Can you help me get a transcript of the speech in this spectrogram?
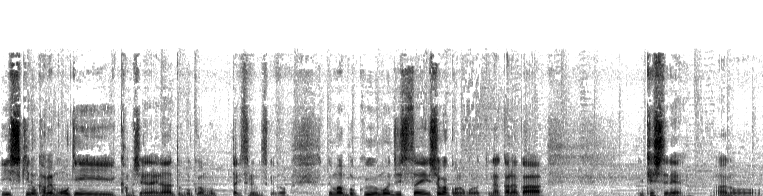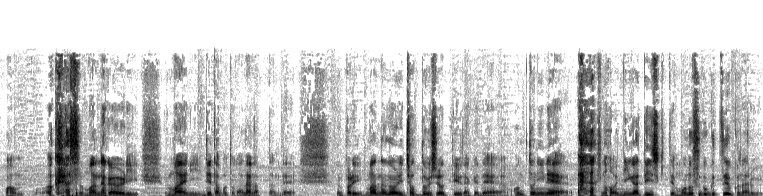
意識の壁も大きいかもしれないなと僕は思ったりするんですけどでまあ僕も実際小学校の頃ってなかなか決してねあのあクラスの真ん中より前に出たことがなかったんでやっぱり真ん中よりちょっと後ろっていうだけで本当にねあの苦手意識ってものすごく強くなる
